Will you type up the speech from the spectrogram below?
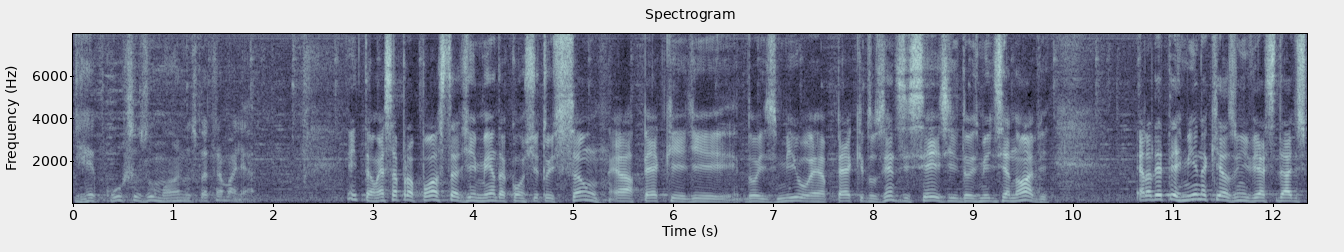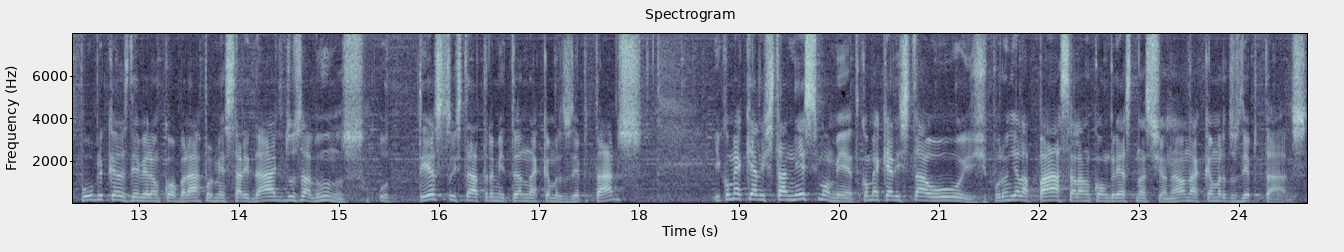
de recursos humanos para trabalhar. Então, essa proposta de emenda à Constituição é a PEC de 2000, é a PEC 206 de 2019. Ela determina que as universidades públicas deverão cobrar por mensalidade dos alunos. O texto está tramitando na Câmara dos Deputados. E como é que ela está nesse momento? Como é que ela está hoje? Por onde ela passa lá no Congresso Nacional, na Câmara dos Deputados?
